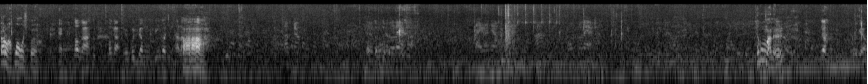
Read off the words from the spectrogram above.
따로 갖고 가고 싶어요. 허가, 허가. 이거 물병 빈 거 좀 달라. 아? 태국 마늘, 야, 그러게요.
